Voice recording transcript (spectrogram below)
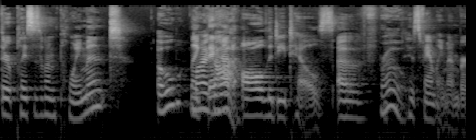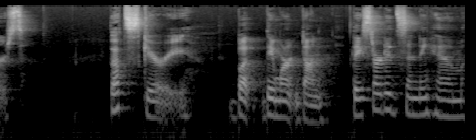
their places of employment. Oh Like they God. had all the details of Bro. his family members. That's scary. But they weren't done. They started sending him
